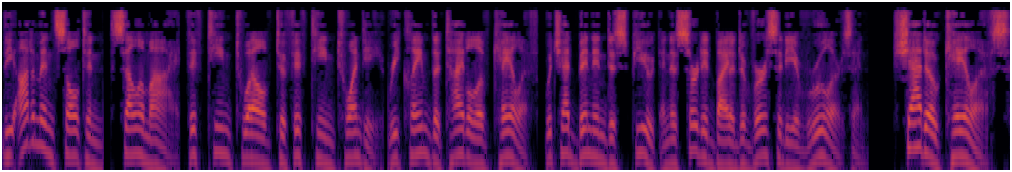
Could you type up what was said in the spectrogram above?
The Ottoman Sultan, Selim I (1512–1520) reclaimed the title of caliph, which had been in dispute and asserted by a diversity of rulers and shadow caliphs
